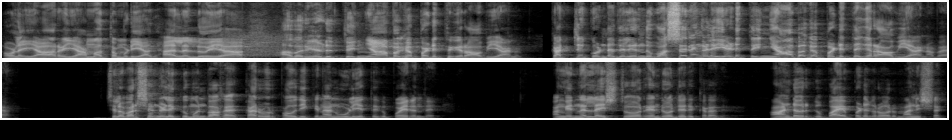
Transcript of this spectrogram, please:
அவளை யாரும் ஏமாற்ற முடியாது. ஹalleluya அவர் எடுத்து ஞாபகப்படுத்துகிற ஆவியானவர். கற்றுக்கொண்டதிலிருந்து வசனங்களை எடுத்து ஞாபகப்படுத்துகிற ஆவியானவர். சில வருஷங்களுக்கு முன்பாக கரூர் பகுதிக்கு நான் ஊழியத்துக்கு போயிருந்தேன். அங்கே நெல்லை ஸ்டோர் என்று ஒன்று இருக்கிறது. ஆண்டவருக்கு பயப்படுகிற ஒரு மனுஷன்.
